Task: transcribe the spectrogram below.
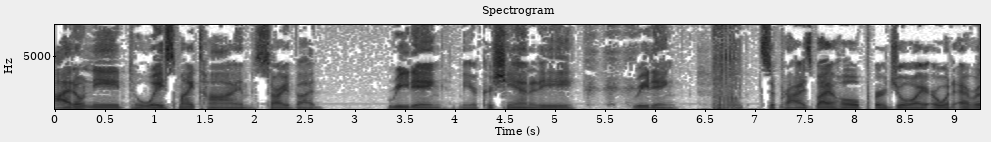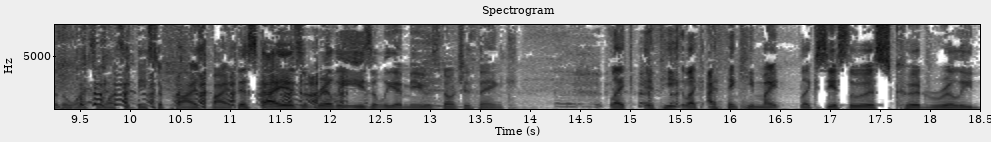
I don't need to waste my time. Sorry, bud. Reading Mere Christianity, reading Surprised by Hope or Joy or whatever the ones he wants to be surprised by. This guy is really easily amused, don't you think? like if he like I think he might like C.S. Lewis could really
